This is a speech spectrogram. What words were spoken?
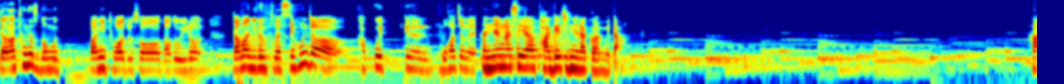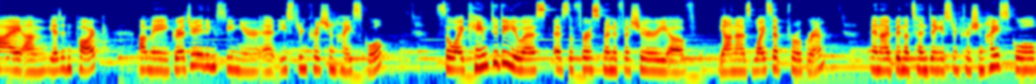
야나 통해서 너무 많이 도와줘서 나도 이런 나만 이런 블레싱 혼자 갖고 있기는 뭐 하잖아요. 안녕하세요. 박예진이라고 합니다. Hi, I'm Yejin Park. I'm a graduating senior at Eastern Christian High School. So I came to the US as the first beneficiary of Yana's YSAP program, and I've been attending Eastern Christian High School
